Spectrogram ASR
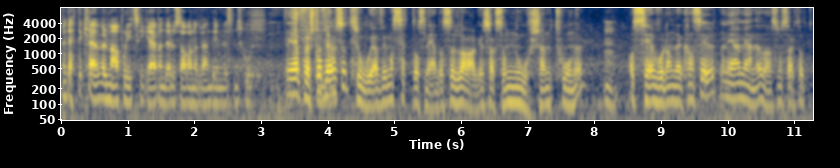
Men dette krever vel mer politiske grep enn det du sa var nødvendig hvis vi skulle Ja, først og fremst så tror jeg at vi må sette oss ned og så lage en slags sånn Nordsjøen 2.0. Og se hvordan det kan se ut. Men jeg mener jo da som sagt at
